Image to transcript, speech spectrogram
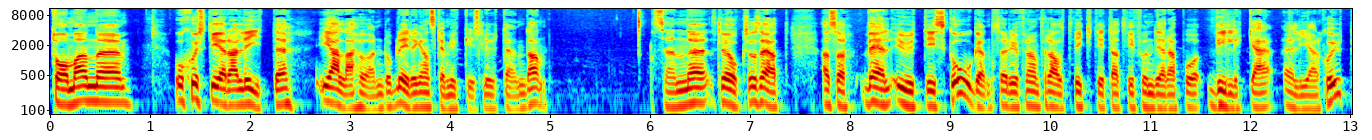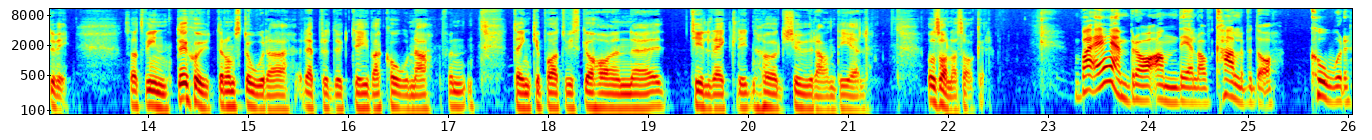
tar man eh, och justerar lite i alla hörn, då blir det ganska mycket i slutändan. Sen skulle jag också säga att alltså, väl ute i skogen så är det framförallt viktigt att vi funderar på vilka älgar skjuter vi? Så att vi inte skjuter de stora reproduktiva korna. Tänker på att vi ska ha en tillräckligt hög tjurandel och sådana saker. Vad är en bra andel av kalv då? Kor,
